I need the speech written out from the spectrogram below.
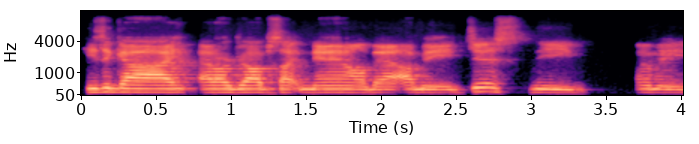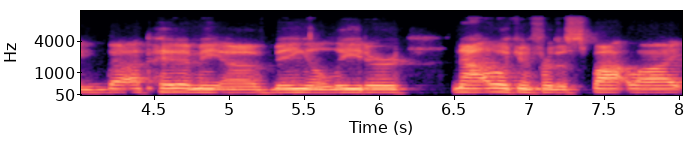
he's a guy at our job site now that I mean, just the I mean, the epitome of being a leader, not looking for the spotlight.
